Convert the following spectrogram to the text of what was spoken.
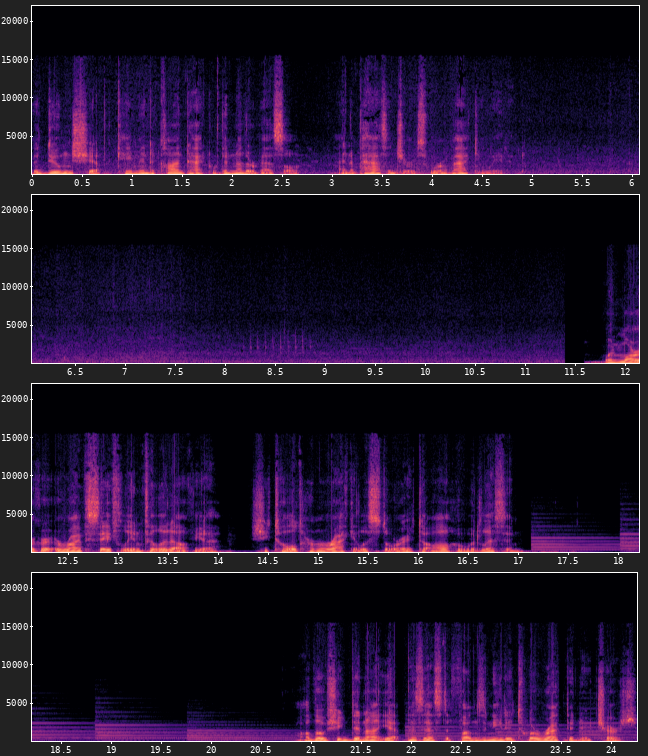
the doomed ship came into contact with another vessel, and the passengers were evacuated. When Margaret arrived safely in Philadelphia, she told her miraculous story to all who would listen. Although she did not yet possess the funds needed to erect a new church,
